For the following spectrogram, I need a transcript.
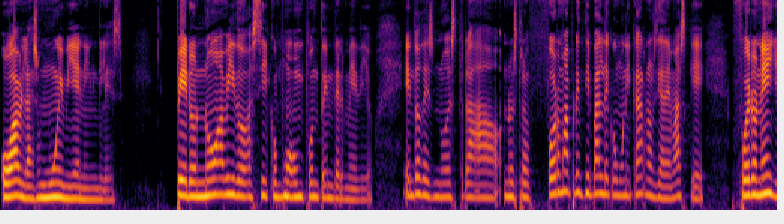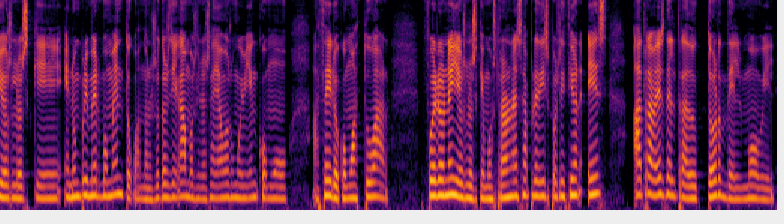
o hablas muy bien inglés pero no ha habido así como un punto intermedio. Entonces, nuestra, nuestra forma principal de comunicarnos, y además que fueron ellos los que en un primer momento, cuando nosotros llegamos y no sabíamos muy bien cómo hacer o cómo actuar, fueron ellos los que mostraron esa predisposición, es a través del traductor del móvil.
